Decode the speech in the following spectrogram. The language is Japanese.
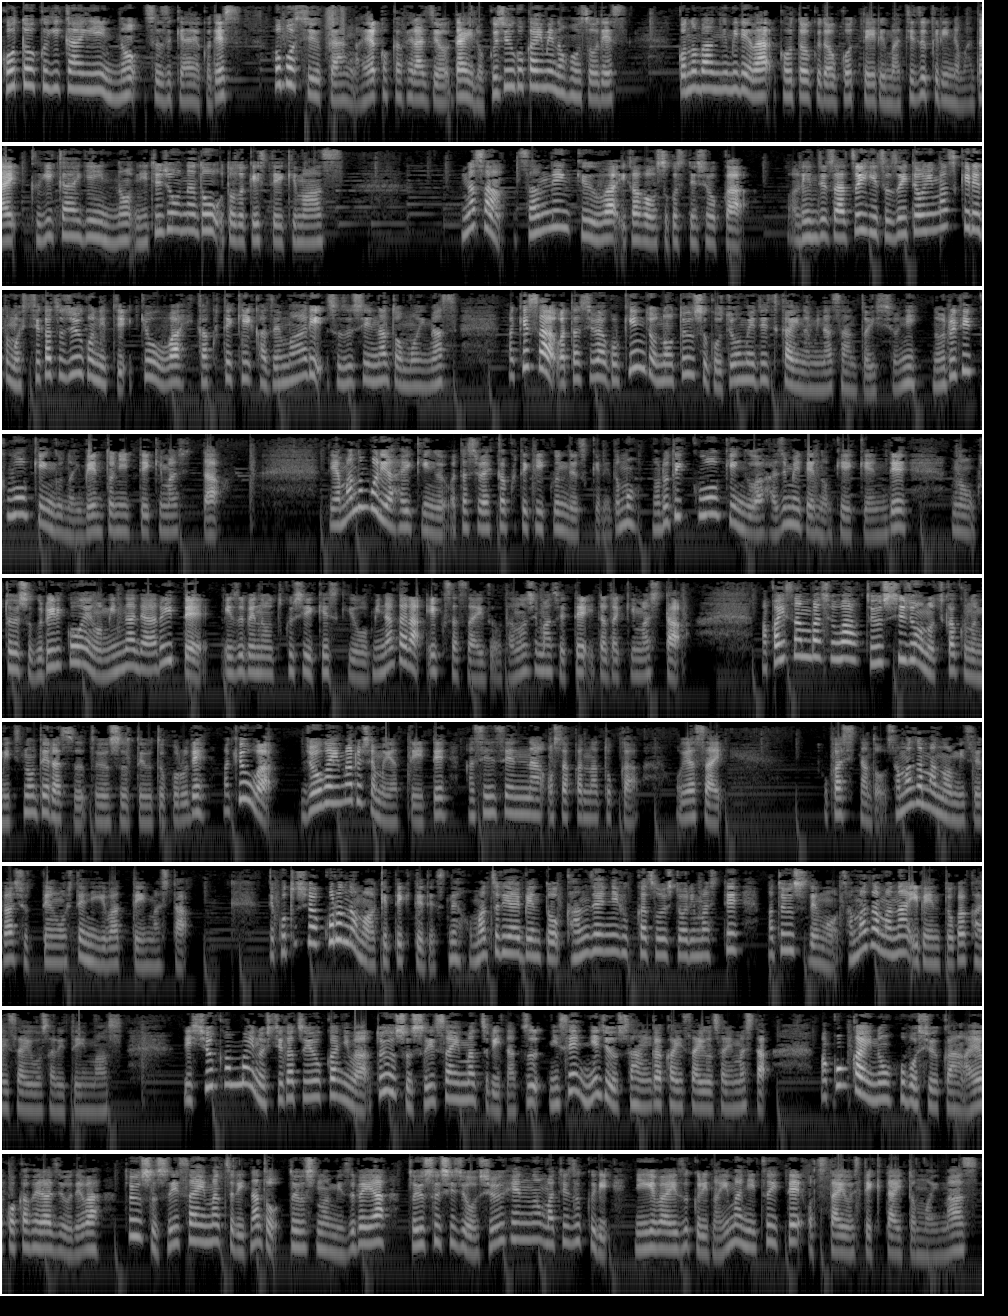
江東区議会議員の鈴木彩子です。ほぼ週刊彩子カフェラジオ第65回目の放送です。この番組では、江東区で起こっている街づくりの話題、区議会議員の日常などをお届けしていきます。皆さん、3連休はいかがお過ごしでしょうか？連日暑い日続いておりますけれども、7月15日、今日は比較的風もあり涼しいなと思います。今朝、私はご近所の豊洲5丁目自治会の皆さんと一緒に、ノルディックウォーキングのイベントに行ってきました。山登りやハイキング、私は比較的行くんですけれども、ノルディックウォーキングは初めての経験で、あの、豊洲ぐるり公園をみんなで歩いて、水辺の美しい景色を見ながらエクササイズを楽しませていただきました。まあ、解散場所は豊洲市場の近くの道のテラス豊洲というところで、まあ、今日は場外マルシェもやっていて、新鮮なお魚とかお野菜、お菓子など様々なお店が出店をして賑わっていました。で今年はコロナも明けてきてですね、お祭りやイベント完全に復活をしておりまして、豊洲でも様々なイベントが開催をされています。1週間前の7月8日には、豊洲水彩祭り夏2023が開催をされました。まあ、今回のほぼ週刊あやこカフェラジオでは、豊洲水彩祭りなど、豊洲の水辺や豊洲市場周辺の街づくり、賑わいづくりの今についてお伝えをしていきたいと思います。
